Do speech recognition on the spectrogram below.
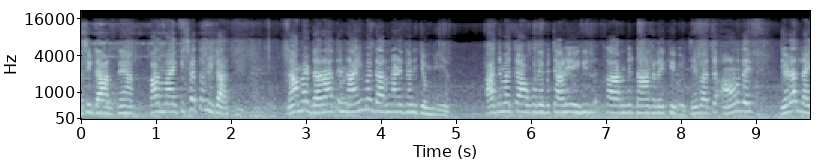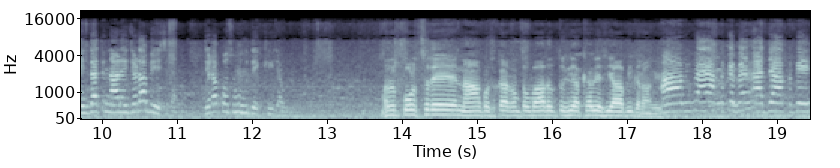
ਅਸੀਂ ਡਰਦੇ ਆ ਪਰ ਮੈਂ ਕਿਸੇ ਤੋਂ ਨਹੀਂ ਡਰਦੀ। ਨਾ ਮੈਂ ਡਰਾਂ ਤੇ ਨਾ ਹੀ ਮੈਂ ਡਰਨ ਵਾਲੀ ਦਿਨ ਜੰਮੀ ਆ। ਅੱਜ ਮੈਂ ਚੌਂਕ ਦੇ ਵਿਚਾਲੇ ਇਹੀ ਕਾਰਨ ਦੇ ਡਾਂਗ ਲੈ ਕੇ ਬੈਠੇ ਵਿੱਚ ਆਉਣ ਦੇ। ਜਿਹੜਾ ਲੈਂਦਾ ਤੇ ਨਾਲੇ ਜਿਹੜਾ ਵੇਚਦਾ ਜਿਹੜਾ ਕੁਛ ਨੂੰ ਦੇਖੀ ਜਾਊ। ਮਤਲਬ ਪੁਲਿਸ ਦੇ ਨਾਂ ਕੁਝ ਕਰਨ ਤੋਂ ਬਾਅਦ ਤੁਸੀਂ ਆਖਿਆ ਵੀ ਅਸੀਂ ਆਪ ਹੀ ਕਰਾਂਗੇ। ਹਾਂ ਵੀ ਮੈਂ ਅੱਕ ਕੇ ਮੈਂ ਅੱਜ ਅੱਕ ਕੇ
